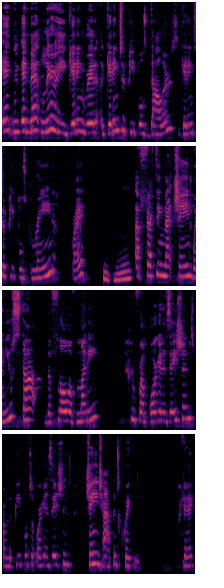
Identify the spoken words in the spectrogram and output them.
it, it meant literally getting rid, getting to people's dollars, getting to people's green, right? Hmm affecting that change. When you stop the flow of money from organizations from the people to organizations change happens quickly okay?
